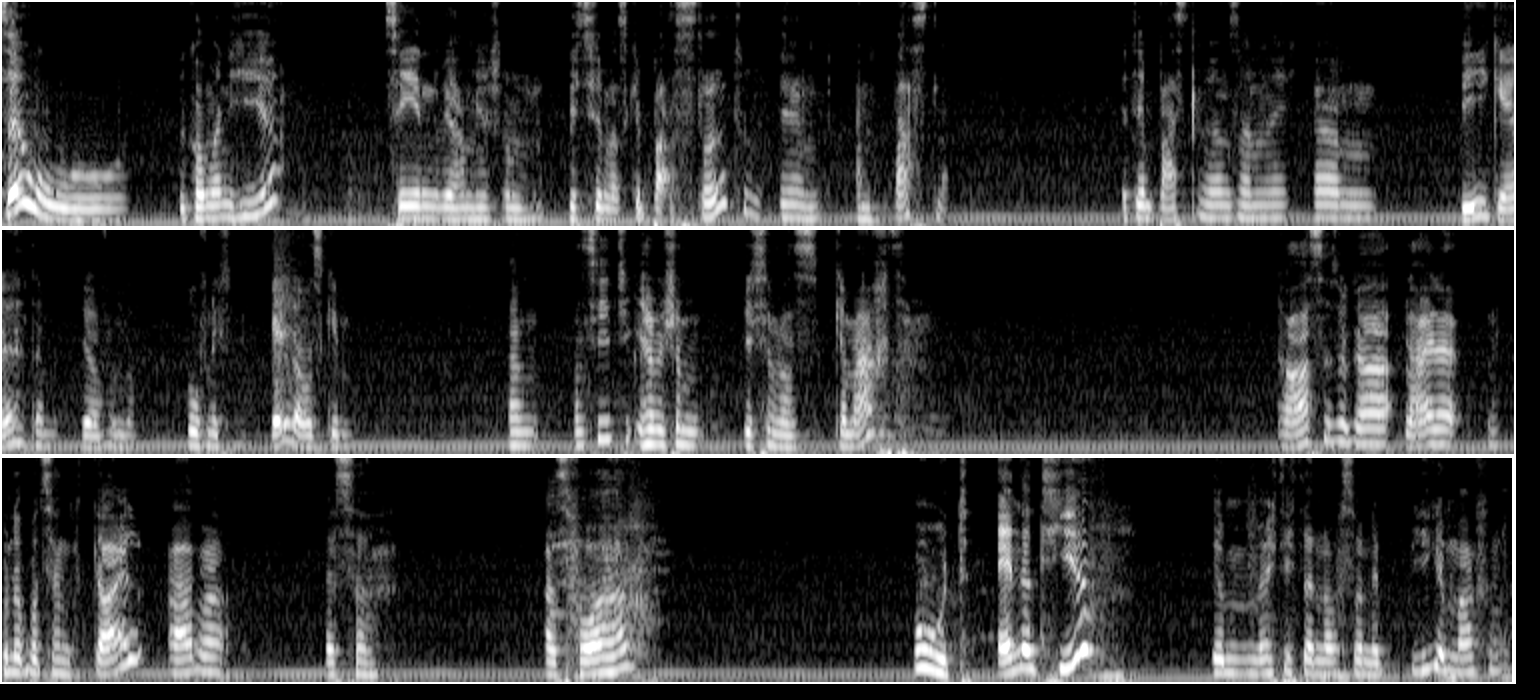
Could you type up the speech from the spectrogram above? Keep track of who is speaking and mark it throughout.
Speaker 1: So, willkommen hier. Sehen, wir haben hier schon ein bisschen was gebastelt. Wir sind am Basteln. Mit dem basteln wir uns nämlich ähm, Wege, damit wir auf unserem Hof nicht so viel Geld ausgeben. Ähm, man sieht, hier habe ich schon ein bisschen was gemacht. Straße sogar leider nicht 100% geil, aber besser als vorher. Gut, endet hier. Hier möchte ich dann noch so eine Biege machen.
